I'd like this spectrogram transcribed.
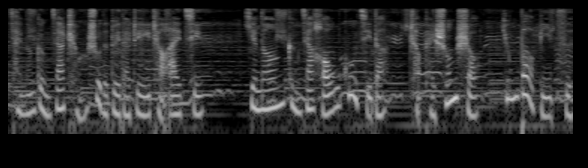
才能更加成熟的对待这一场爱情，也能更加毫无顾忌的敞开双手拥抱彼此。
